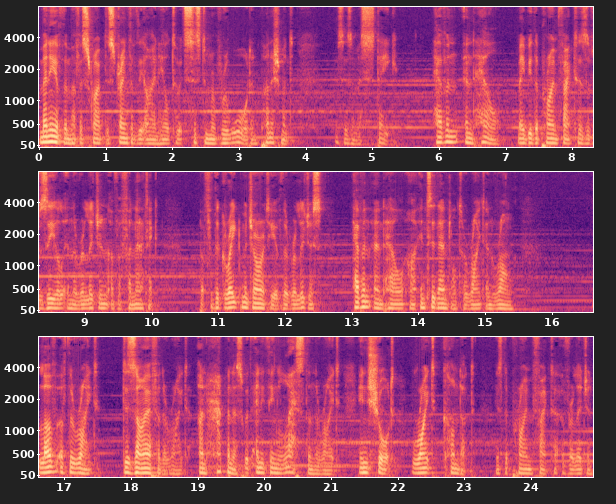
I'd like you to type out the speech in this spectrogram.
Many of them have ascribed the strength of the Iron Heel to its system of reward and punishment. This is a mistake. Heaven and hell may be the prime factors of zeal in the religion of a fanatic, but for the great majority of the religious, heaven and hell are incidental to right and wrong. Love of the right, desire for the right, unhappiness with anything less than the right, in short, right conduct, is the prime factor of religion.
